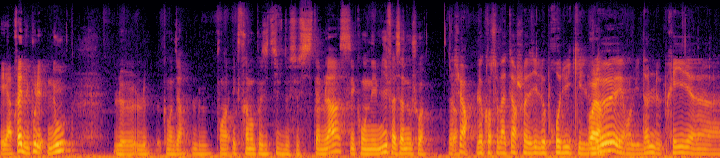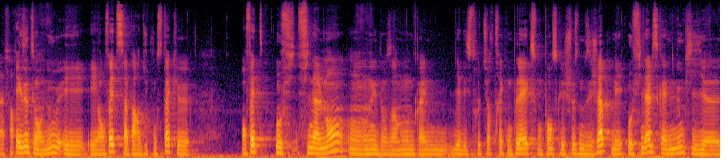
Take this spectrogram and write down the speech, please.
Et après, du coup, nous, le, comment dire, le point extrêmement positif de ce système-là, c'est qu'on est mis face à nos choix. Bien sûr, le consommateur choisit le produit qu'il veut et on lui donne le prix à la sortie. Exactement, nous, et, et, en fait, ça part du constat que en fait, finalement, on est dans un monde quand même, il y a des structures très complexes, on pense que les choses nous échappent, mais au final, c'est quand même nous qui, euh,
